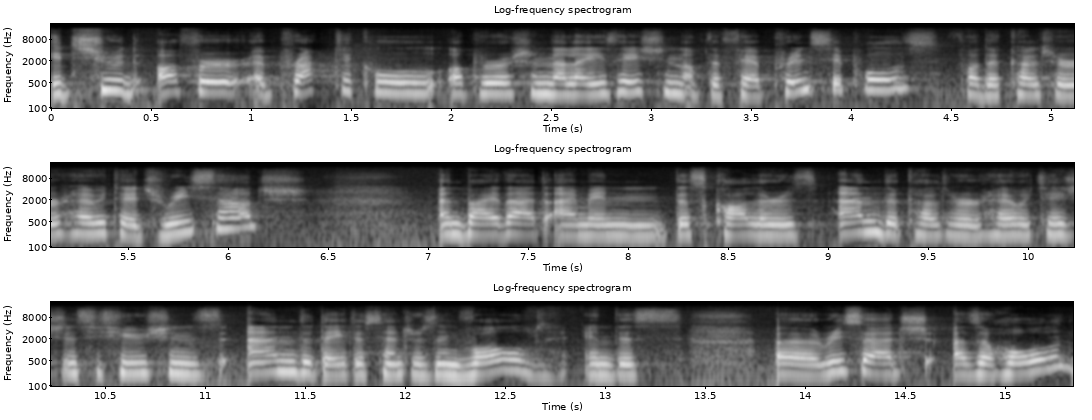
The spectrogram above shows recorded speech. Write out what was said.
it should offer a practical operationalization of the FAIR principles for the cultural heritage research. And by that I mean the scholars and the cultural heritage institutions and the data centers involved in this uh, research as a whole.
